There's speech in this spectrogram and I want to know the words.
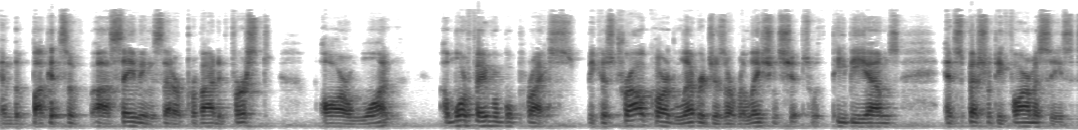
And the buckets of uh, savings that are provided first are one, a more favorable price because Trial Card leverages our relationships with PBMs and specialty pharmacies.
